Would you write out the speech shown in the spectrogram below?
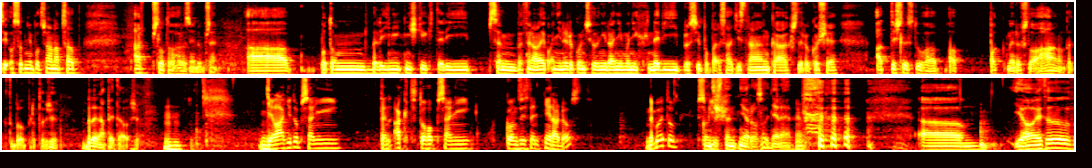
si osobně potřeboval napsat a šlo to hrozně dobře. A potom byly jiné knížky, které jsem ve finále jako ani nedokončil, nikdo ani o nich neví, prostě po 50 stránkách šli do koše a ty šli z toho a pak mi došlo, aha, tak to bylo proto, že byly na pytel, že? Mm-hmm. Dělá ti to psaní, ten akt toho psaní konzistentně radost? Nebo je to Konzistentně rozhodně ne. Jo. um, jo, je to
